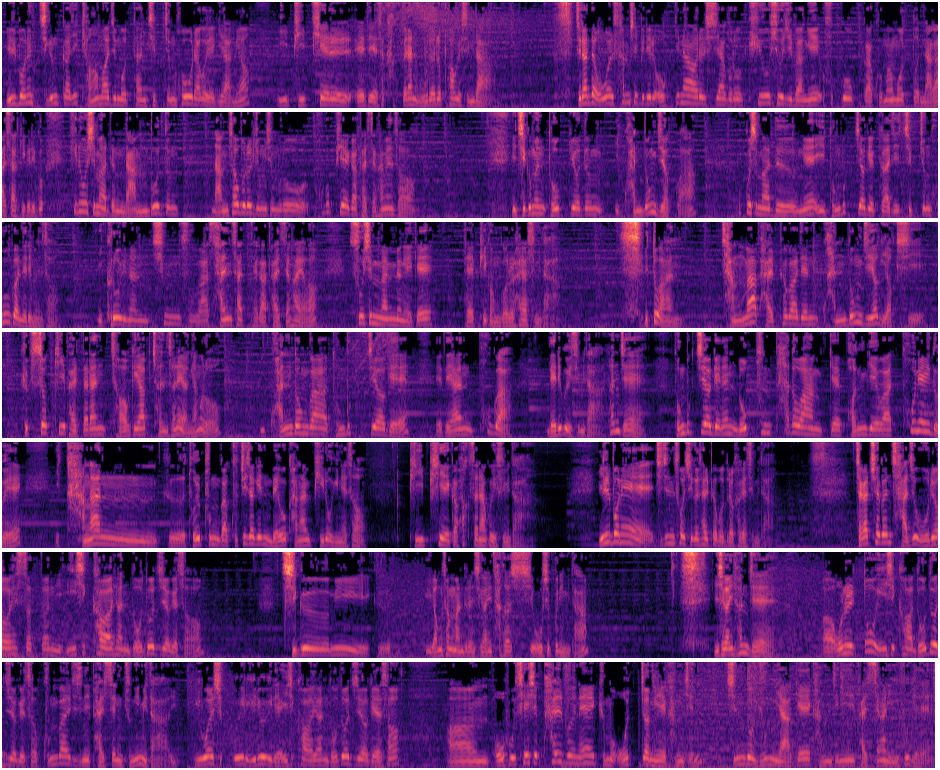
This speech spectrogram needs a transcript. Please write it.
일본은 지금까지 경험하지 못한 집중 호우라고 얘기하며 이비 피해에 대해서 각별한 우려를 포하고 있습니다. 지난달 5월 31일 오키나와를 시작으로 큐슈 지방의 후쿠오카, 구마모토, 나가사키 그리고 히로시마 등 남부 등 남서부를 중심으로 폭우 피해가 발생하면서 지금은 도쿄 등 관동 지역과 후쿠시마 등의 이 동북 지역에까지 집중 호우가 내리면서 그로 인한 침수와 산사태가 발생하여 수십만 명에게 대피 권고를 하였습니다. 또한 장마 발표가 된 관동 지역 역시 급속히 발달한 저기압 전선의 영향으로 관동과 동북 지역에 대한 폭우가 내리고 있습니다. 현재 동북 지역에는 높은 파도와 함께 번개와 토네이도의 강한 그 돌풍과 국지적인 매우 강한 비로 인해서 비 피해가 확산하고 있습니다. 일본의 지진 소식을 살펴보도록 하겠습니다. 제가 최근 자주 우려했었던 이시카와현 노도 지역에서 지금이 그 영상 만드는 시간이 5시 50분입니다. 이 시간 현재 어, 오늘 또 이시카와 노도 지역에서 군발 지진이 발생 중입니다. 6월 19일 일요일에 이시카와현 노도 지역에서 음, 오후 3시 8분에 규모 5.2의 강진, 진도 6약의 강진이 발생한 이후에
